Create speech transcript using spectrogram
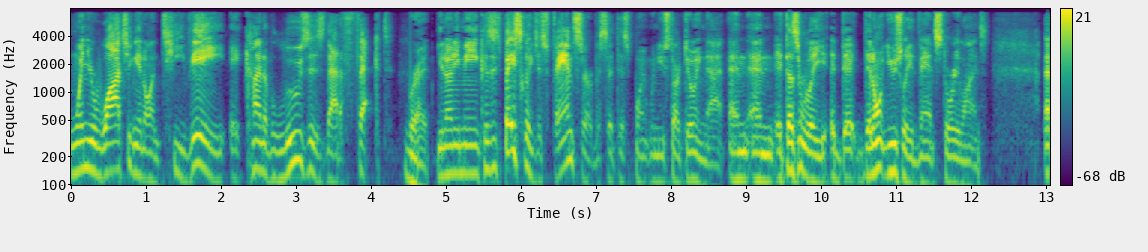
when you're watching it on TV, it kind of loses that effect. Right. You know what I mean? Because it's basically just fan service at this point when you start doing that, and and it doesn't really it, they, they don't usually advance storylines. Uh,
